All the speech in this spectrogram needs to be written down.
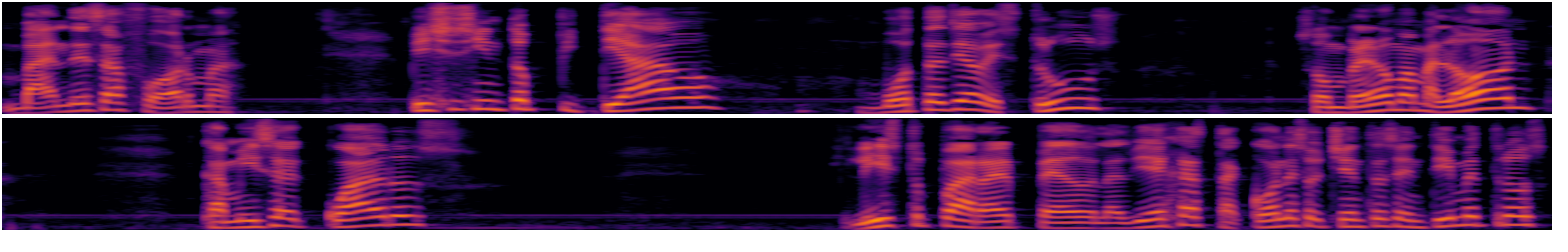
van de esa forma. Pinche cinto piteado, botas de avestruz, sombrero mamalón, camisa de cuadros. Listo para el pedo. Las viejas, tacones 80 centímetros,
